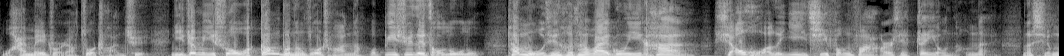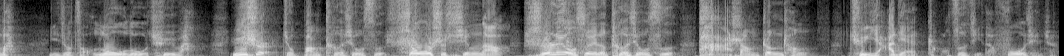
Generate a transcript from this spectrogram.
我还没准要坐船去。你这么一说，我更不能坐船呢，我必须得走陆路。他母亲和他外公一看，小伙子意气风发，而且真有能耐，那行吧，你就走陆路去吧。于是就帮特修斯收拾行囊。十六岁的特修斯踏上征程。去雅典找自己的父亲去了。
